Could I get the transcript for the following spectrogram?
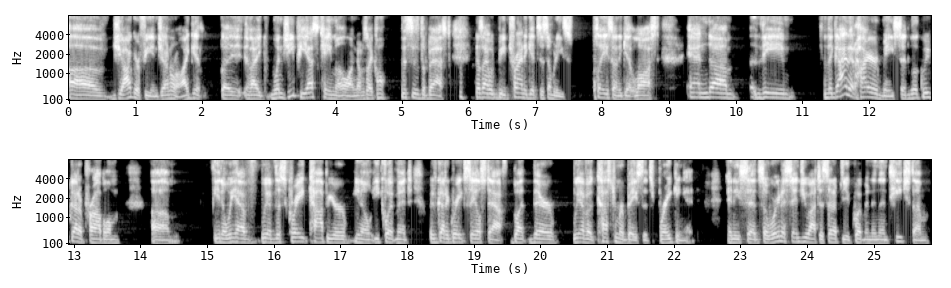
of geography in general. I get uh, like when GPS came along, I was like, oh, this is the best because I would be trying to get to somebody's place and get lost. And um, the the guy that hired me said, look, we've got a problem. Um, you know, we have we have this great copier, you know, equipment. We've got a great sales staff, but there we have a customer base that's breaking it. And he said, so we're going to send you out to set up the equipment and then teach them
